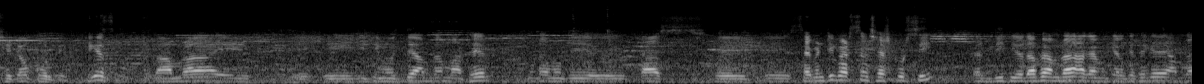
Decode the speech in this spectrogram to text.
সেটাও করবে, ঠিক আছে? তো আমরা এই ইতিমধ্যে আমরা মাঠের মোটামুটি কাজ সেভেন্টি পার্সেন্ট শেষ করছি। দ্বিতীয় দফে আমরা আগামীকালকে থেকে আমরা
